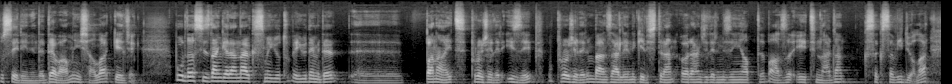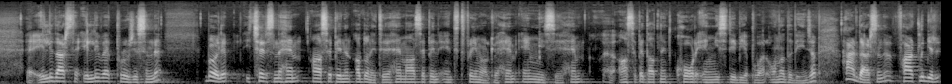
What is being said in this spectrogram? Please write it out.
Bu serinin de devamı inşallah gelecek. Burada sizden gelenler kısmı YouTube ve Udemy'de e, bana ait projeleri izleyip bu projelerin benzerlerini geliştiren öğrencilerimizin yaptığı bazı eğitimlerden kısa kısa videolar. E, 50 derste 50 web projesinde böyle içerisinde hem ASP.NET Adonet'i hem ASP.NET Entity Framework'ü hem MVC hem e, ASP.NET Core MVC diye bir yapı var ona da değineceğim. Her dersinde farklı bir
